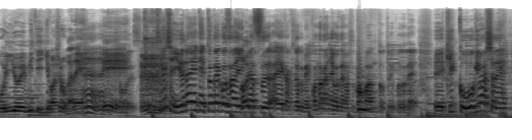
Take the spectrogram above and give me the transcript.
うおいおい見ていきましょうかね。うんうん、ええそうです。次してユナイテッドでございます。えー獲得名こんな感じでございます。ババンとということで。えー結構動きましたね。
